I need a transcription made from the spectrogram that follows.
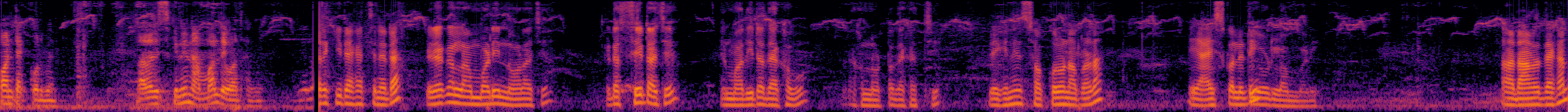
কন্ট্যাক্ট করবেন। দাদার স্ক্রিনে নাম্বার দেওয়া থাকবে। কি দেখাচ্ছেন এটা? এটা একটা লাম্বাড়ির নড় আছে। এটা সেট আছে। এর মাদিটা দেখাবো। এখন নটটা দেখাচ্ছি। দেখে নিন শখ করুন আপনারা। এই আইস কোয়ালিটি লাম্বাড়ি। আর ডানাটা দেখান।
